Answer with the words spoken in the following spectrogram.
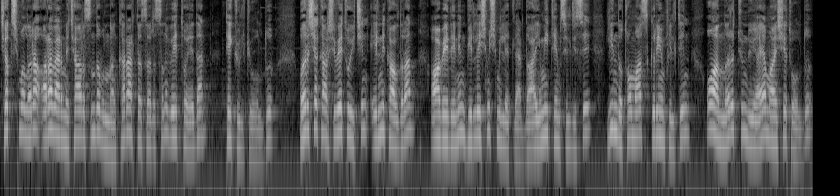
çatışmalara ara verme çağrısında bulunan karar tasarısını veto eden tek ülke oldu. Barışa karşı veto için elini kaldıran ABD'nin Birleşmiş Milletler daimi temsilcisi Linda Thomas Greenfield'in o anları tüm dünyaya manşet oldu.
